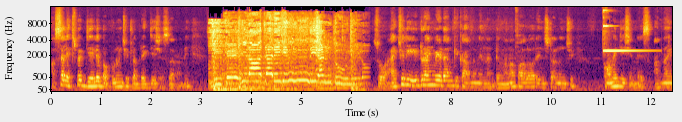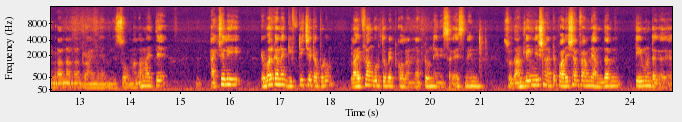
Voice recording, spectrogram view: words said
అస్సలు ఎక్స్పెక్ట్ చేయలే బబ్బు నుంచి ఇట్లా బ్రేక్ చేసేస్తారని. ఇలా జరిగింది అంటూ సో యాక్చువల్లీ ఈ డ్రాయింగ్ వేయడానికి కారణం ఏంటంటే మన ఫాలోవర్ ఇన్స్టా నుంచి కామెంట్ చేసింది గైస్ అన్న ఇమ్రాన్ అన్న డ్రాయింగ్ వేయండి. సో మనమైతే యాక్చువల్లీ ఎవరికైనా గిఫ్ట్ ఇచ్చేటప్పుడు లైఫ్ లాంగ్ గుర్తు పెట్టుకోవాలన్నట్టు నేను ఇస్తా. గైస్ నేను సో దాంట్లో ఏం చేసిన అంటే పరేషాన్ ఫ్యామిలీ అందరి టీం ఉంటుంది కదా.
